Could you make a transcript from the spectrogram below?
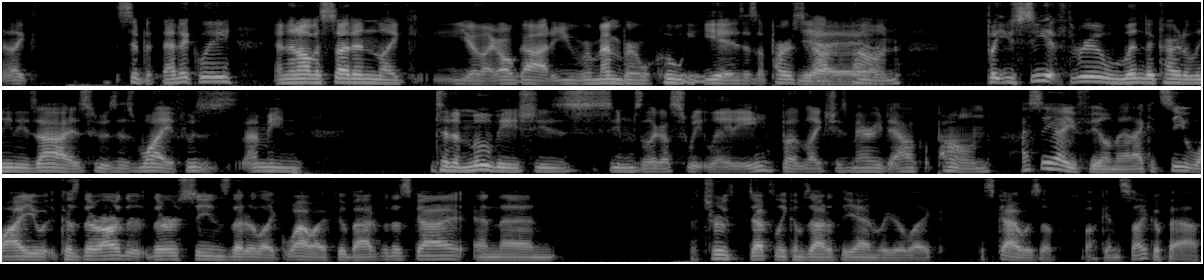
like sympathetically and then all of a sudden like you're like oh god, you remember who he is as a person, Yeah, Al yeah, yeah. Capone. But you see it through Linda Cardellini's eyes, who's his wife, who's I mean to the movie she seems like a sweet lady, but like she's married to Al Capone. I see how you feel, man. I could see why you because there are there, there are scenes that are like, wow, I feel bad for this guy, and then the truth definitely comes out at the end where you're like, this guy was a fucking psychopath.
